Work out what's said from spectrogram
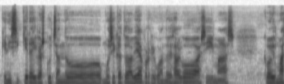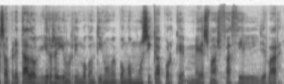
que ni siquiera iba escuchando música todavía, porque cuando es algo así más que voy más apretado, que quiero seguir un ritmo continuo, me pongo música porque me es más fácil llevar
